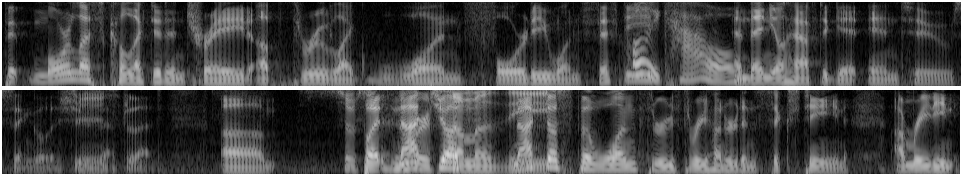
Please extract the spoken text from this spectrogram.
bit more or less collected in trade up through like 140, 150. Holy cow. And then you'll have to get into single issues Jeez. after that. Um, So, so but not just some of the not just the one through 316. I'm reading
